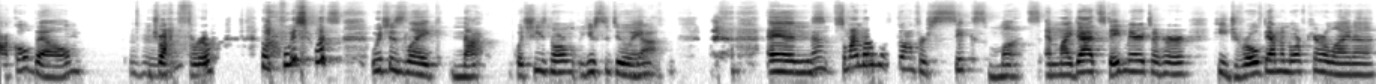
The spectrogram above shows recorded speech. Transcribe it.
taco bell Mhm. drive through which was which is like not what she's normal used to doing Yeah. and Yeah. so my mom was gone for six months, and my dad stayed married to her. He drove down to North Carolina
